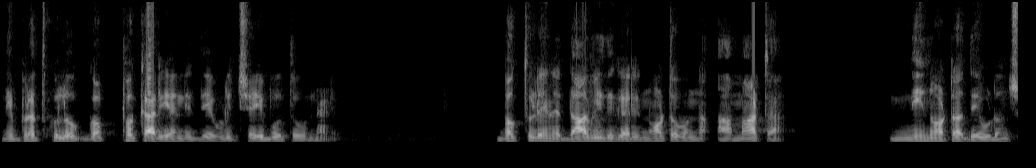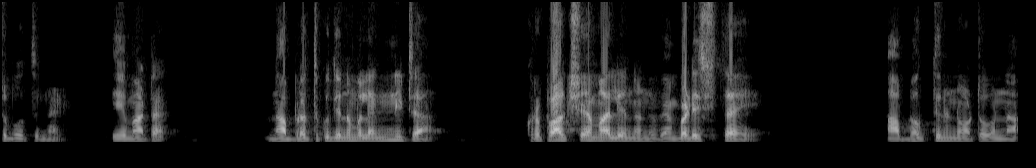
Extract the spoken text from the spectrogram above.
నీ బ్రతుకులో గొప్ప కార్యాన్ని దేవుడు చేయబోతూ ఉన్నాడు. భక్తుడైన దావీది గారి నోట ఉన్న ఆ మాట నీ నోట దేవుడు ఉంచబోతున్నాడు. ఏ మాట? నా బ్రతుకు దినములన్నిట కృపాక్షేమాలే నన్ను వెంబడిస్తాయి. ఆ భక్తుని నోట ఉన్న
